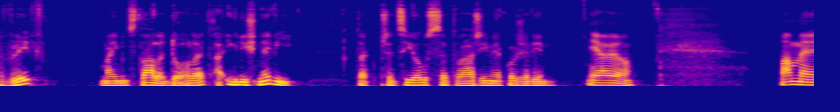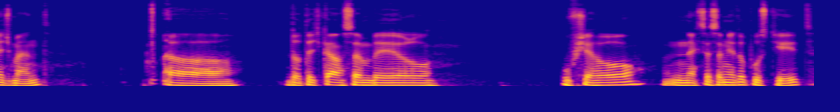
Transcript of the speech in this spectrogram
vliv, mají mít stále dohled a i když neví, tak před CEO se tvářím jako, že vím. Jo, jo. Mám management. Uh, Doteďka jsem byl u všeho, nechce se mě to pustit,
